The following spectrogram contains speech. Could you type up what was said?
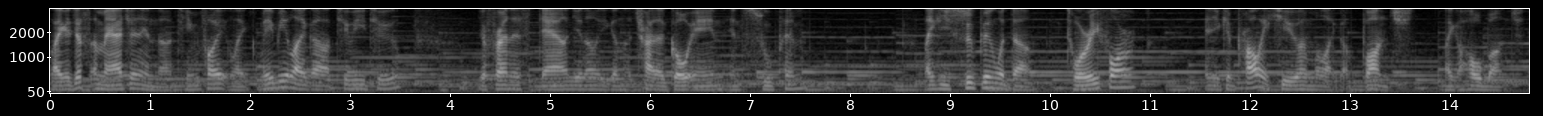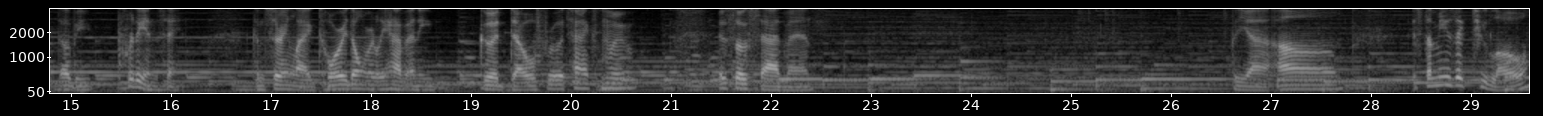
Like just imagine in a team fight, like maybe like a 2v2, your friend is down, you know, you're gonna try to go in and swoop him. Like soup him with the Tori form, and you can probably heal him like a bunch, like a whole bunch. That would be pretty insane. Considering like Tori don't really have any good Devil Fruit attack move. It's so sad, man. But yeah, um, is the music too low?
